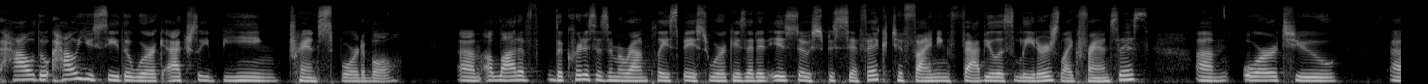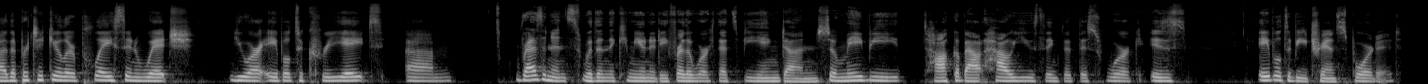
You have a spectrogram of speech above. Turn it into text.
how the how you see the work actually being transportable um, a lot of the criticism around place based work is that it is so specific to finding fabulous leaders like Francis um, or to uh, the particular place in which you are able to create um, resonance within the community for the work that's being done. So maybe talk about how you think that this work is able to be transported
